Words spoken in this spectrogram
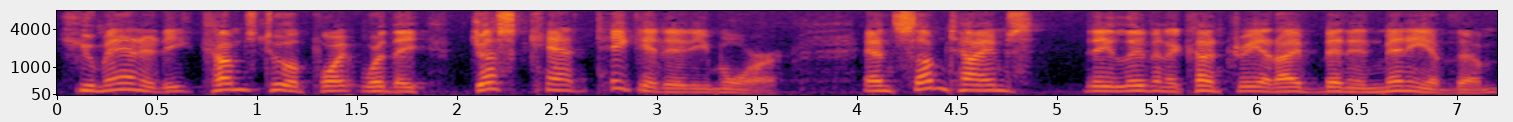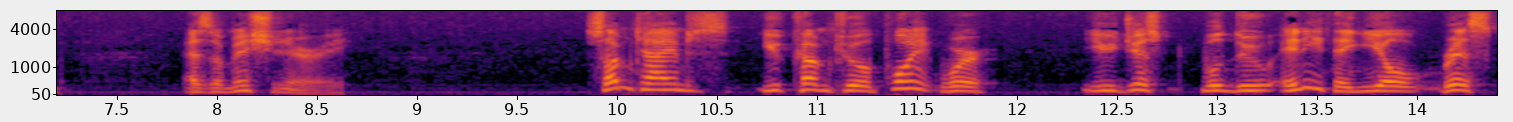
humanity comes to a point where they just can't take it anymore. And sometimes they live in a country, and I've been in many of them as a missionary. Sometimes you come to a point where you just will do anything. You'll risk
